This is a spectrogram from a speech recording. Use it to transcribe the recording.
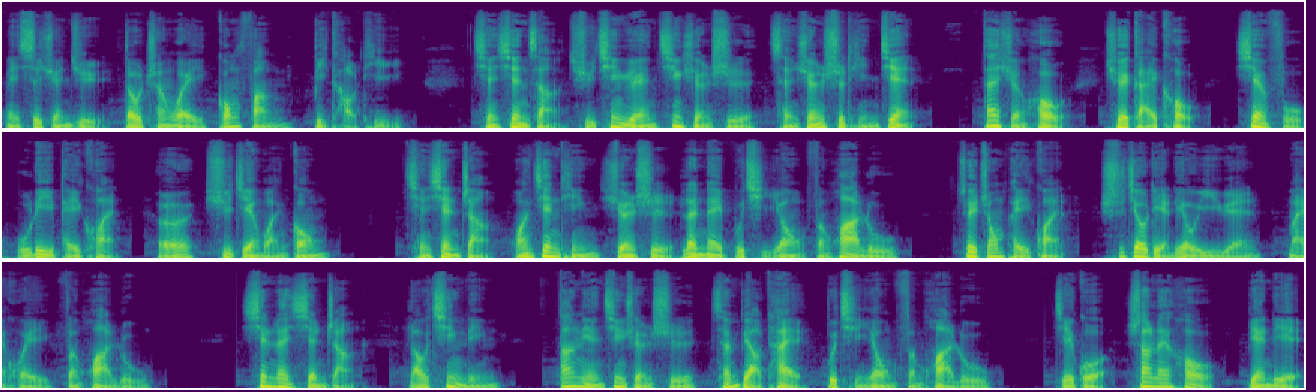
每次选举都成为攻防必考题。前县长徐庆元竞选时曾宣示停建，但选后却改口县府无力赔款而续建完工。前县长黄建庭宣示任内不启用焚化炉，最终赔款。十九点六亿元买回焚化炉。现任县长劳庆铃当年竞选时曾表态不启用焚化炉，结果上任后编列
